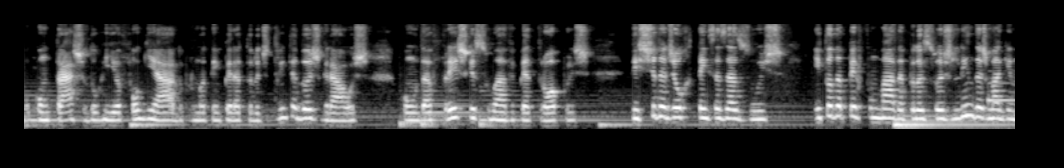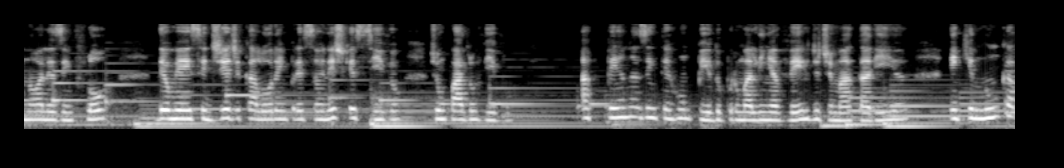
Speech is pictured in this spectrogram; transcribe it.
O contraste do rio afogueado por uma temperatura de 32 graus com o da fresca e suave Petrópolis, vestida de hortênsias azuis e toda perfumada pelas suas lindas magnólias em flor, deu-me a esse dia de calor a impressão inesquecível de um quadro vivo, apenas interrompido por uma linha verde de mataria em que nunca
